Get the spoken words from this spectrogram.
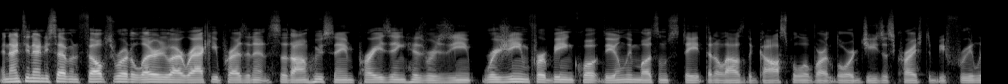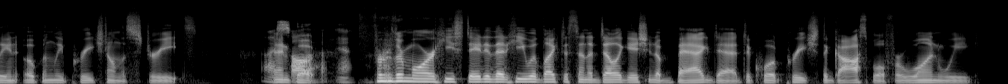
In 1997, Phelps wrote a letter to Iraqi President Saddam Hussein praising his regime, regime for being, quote, the only Muslim state that allows the gospel of our Lord Jesus Christ to be freely and openly preached on the streets. I End saw quote. that. Yeah. Furthermore, he stated that he would like to send a delegation to Baghdad to, quote, preach the gospel for one week.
